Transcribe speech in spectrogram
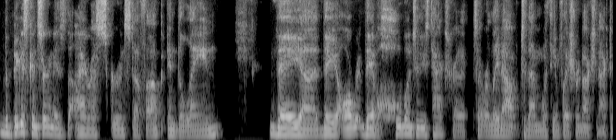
the biggest concern is the IRS screwing stuff up and delaying. They uh, they already they have a whole bunch of these tax credits that were laid out to them with the Inflation Reduction Act,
